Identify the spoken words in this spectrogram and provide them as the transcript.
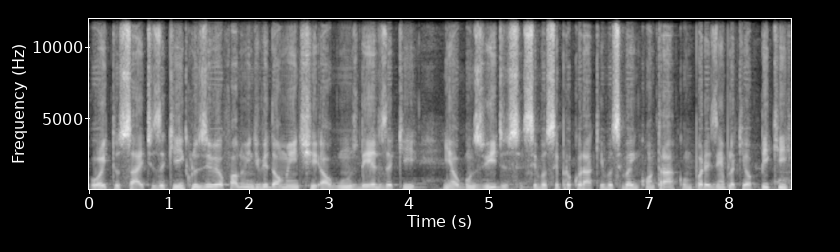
oito sites aqui, inclusive eu falo individualmente alguns deles aqui em alguns vídeos, se você procurar aqui você vai encontrar, como por exemplo aqui o Pick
